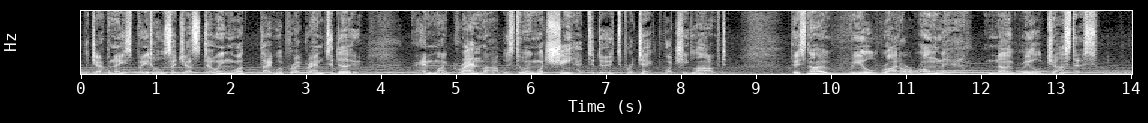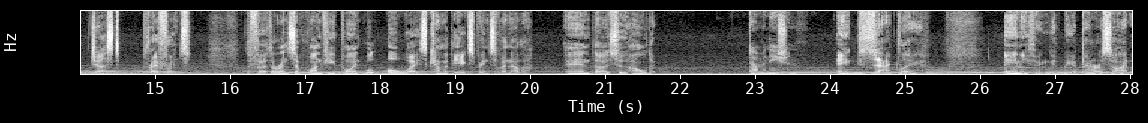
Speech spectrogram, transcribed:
The Japanese beetles are just doing what they were programmed to do. And my grandma was doing what she had to do to protect what she loved. There's no real right or wrong there, no real justice, just preference. The furtherance of one viewpoint will always come at the expense of another, and those who hold it. Domination. Exactly. Anything can be a parasite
